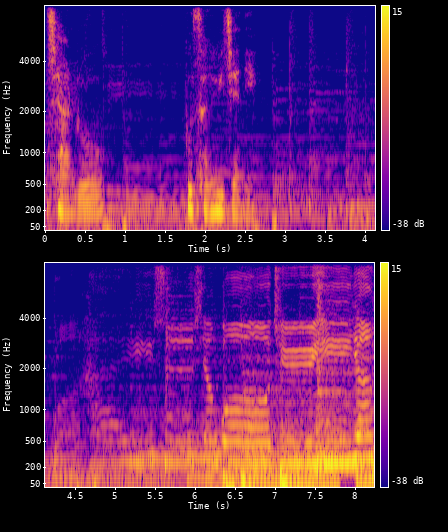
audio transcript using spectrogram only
假如不曾遇见你，我还是像过去一样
